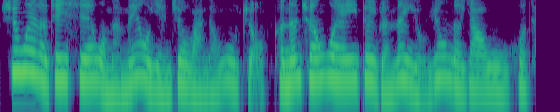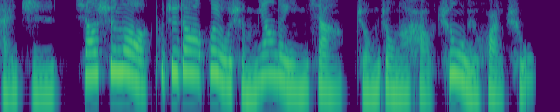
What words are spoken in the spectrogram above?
是为了这些我们没有研究完的物种可能成为对人类有用的药物或材质，消失了，不知道会有什么样的影响，种种的好处与坏处。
